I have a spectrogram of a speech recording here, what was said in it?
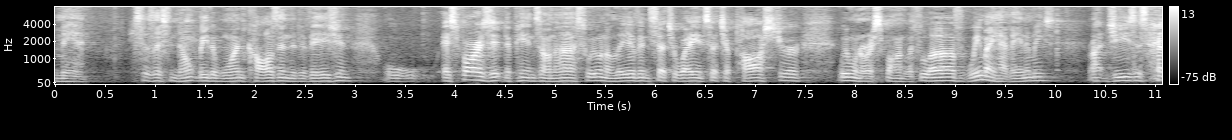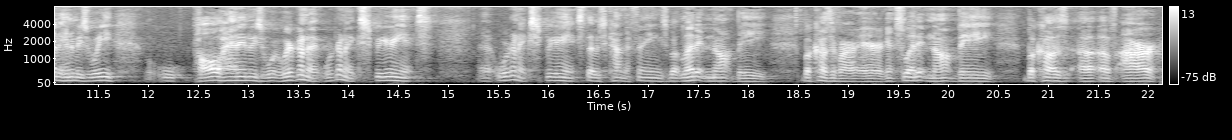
men. He says, listen, don't be the one causing the division. As far as it depends on us, we want to live in such a way, in such a posture. We want to respond with love. We may have enemies, right? Jesus had enemies. We, Paul had enemies. We're going to, we're going to experience uh, we're going to experience those kind of things, but let it not be because of our arrogance. Let it not be because uh, of our,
